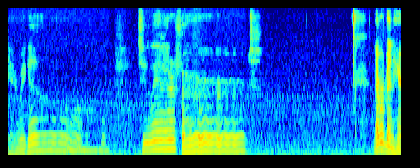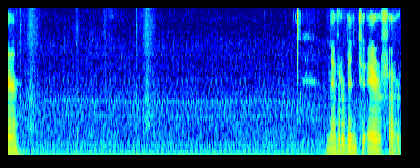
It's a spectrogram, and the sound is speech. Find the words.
Here we go to Erfurt. Never been here. Never been to Erfurt.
